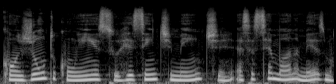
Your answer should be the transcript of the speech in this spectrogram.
conjunto com isso, recentemente, essa semana mesmo,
